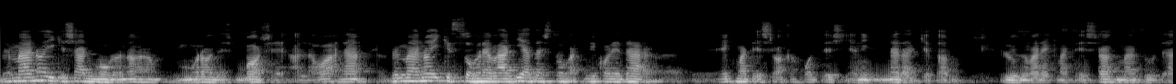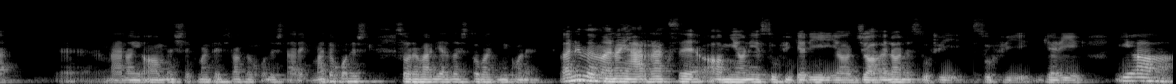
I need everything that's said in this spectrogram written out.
به معنایی که شاید مولانا هم مرادش باشه الله اعلم. به معنایی که سهروردی ازش صحبت می‌کنه در حکمت اشراق خودش یعنی نه در کتاب لزوما حکمت اشراق منظور در معنای عامش حکمت اشراق خودش در حکمت خودش سهروردی ازش صحبت می‌کنه. و نه به معنای هر رقص آمیانی صوفیگری یا جاهلان صوفی صوفیگری یا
